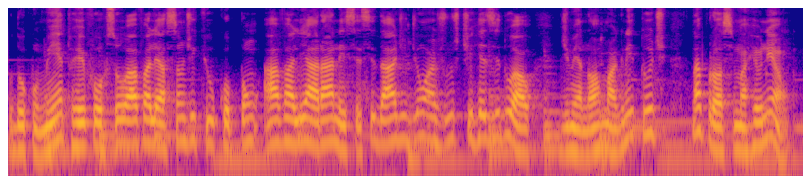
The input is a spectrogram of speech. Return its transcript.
O documento reforçou a avaliação de que o Copom avaliará a necessidade de um ajuste residual de menor magnitude na próxima reunião.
